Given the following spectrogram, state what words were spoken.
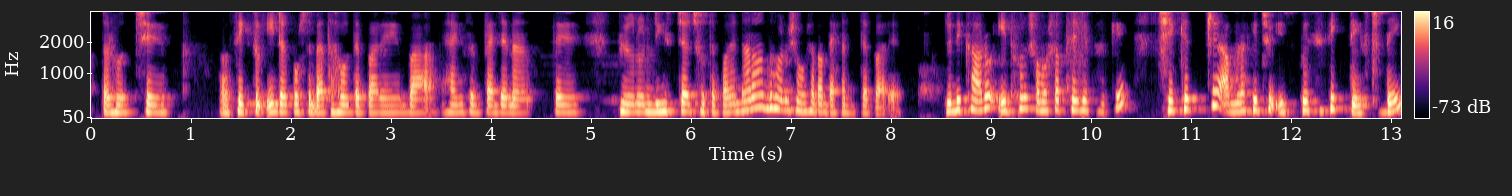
আপনার হচ্ছে সেক্সুয়াল ইন্টারকোর্সে ব্যথা হতে পারে বা হ্যাংসের ভ্যাজানাতে বিভিন্ন ডিসচার্জ হতে পারে নানা ধরনের সমস্যা তার দেখা দিতে পারে। যদি কারও এই ধরনের সমস্যা থেকে থাকে, সেক্ষেত্রে আমরা কিছু স্পেসিফিক টেস্ট দেই।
